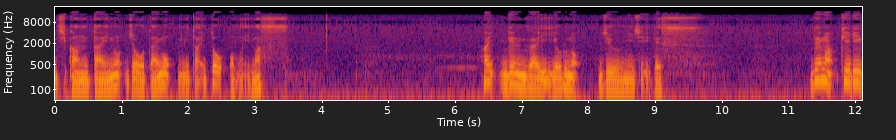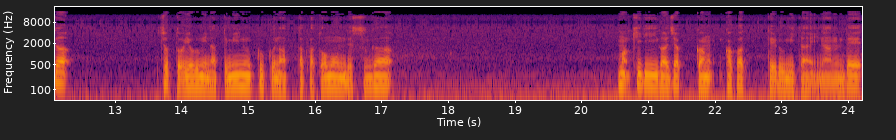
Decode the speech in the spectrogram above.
時間帯の状態も見たいと思います。はい現在夜の12時です。でまあ霧がちょっと夜になって見にくくなったかと思うんですがまあ霧が若干かかっててるみたいなんで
